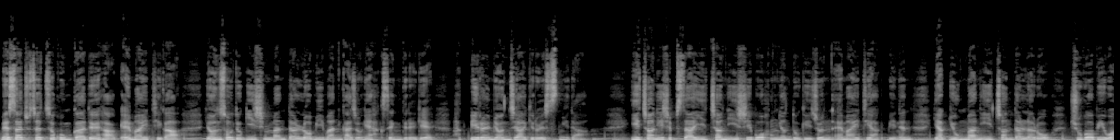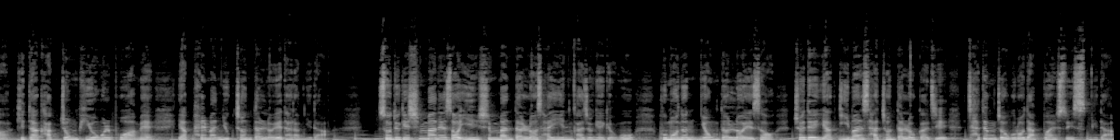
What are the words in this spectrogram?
매사추세츠 공과대학 MIT가 연소득 20만 달러 미만 가정의 학생들에게 학비를 면제하기로 했습니다. 2024-2025 학년도 기준 MIT 학비는 약 6만 2천 달러로 주거비와 기타 각종 비용을 포함해 약 8만 6천 달러에 달합니다. 소득이 10만에서 20만 달러 사이인 가정의 경우 부모는 0달러에서 최대 약 2만 4천 달러까지 차등적으로 납부할 수 있습니다.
